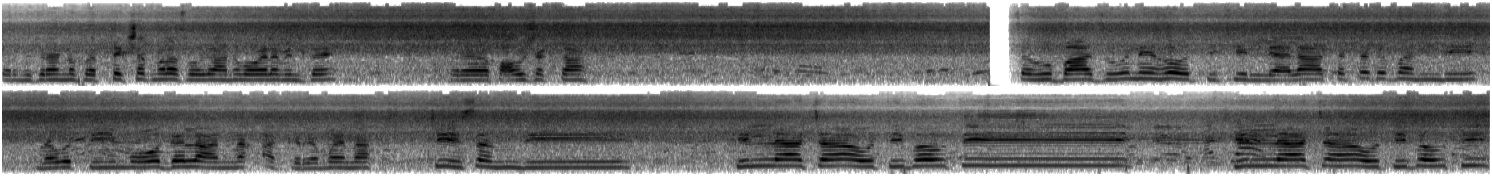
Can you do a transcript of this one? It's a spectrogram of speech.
तर मित्रांनो प्रत्यक्षात मला स्वर्ग अनुभवायला मिळतंय. तर पाहू शकता. चहू बाजूने होती किल्ल्याला तटबंदी नव्हती मोगलांना आक्रमणाची संधी. किल्ल्याच्या अवतीभवती किल्ल्याच्या अवतीभवती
